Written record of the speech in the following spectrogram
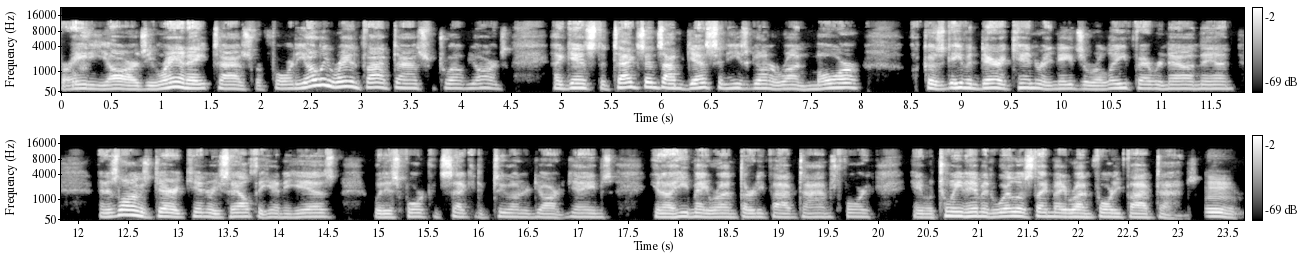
for 80 yards. He ran eight times for 40. He only ran five times for 12 yards against the Texans. I'm guessing he's going to run more because even Derrick Henry needs a relief every now and then. And as long as Derrick Henry's healthy, and he is with his four consecutive 200 yard games, you know, he may run 35 times, 40. And between him and Willis, they may run 45 times. Mm.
